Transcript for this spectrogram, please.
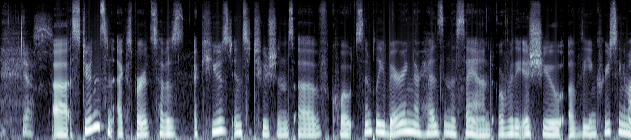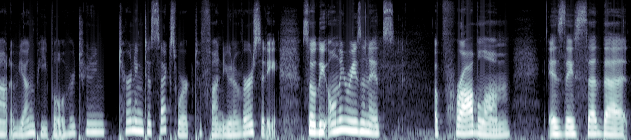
Yes. Uh, students and experts have accused institutions of, quote, simply burying their heads in the sand over the issue of the increasing amount of young people who are turning, turning to sex work to fund university. So the only reason it's a problem is they said that,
